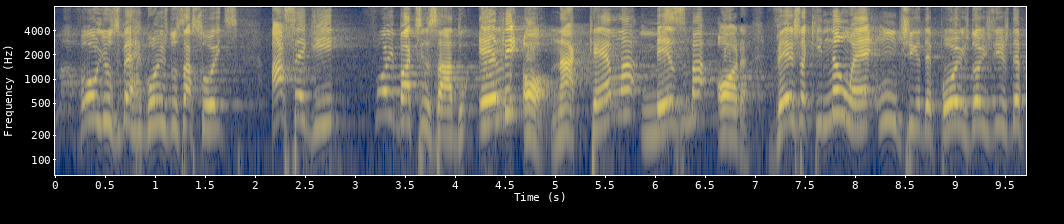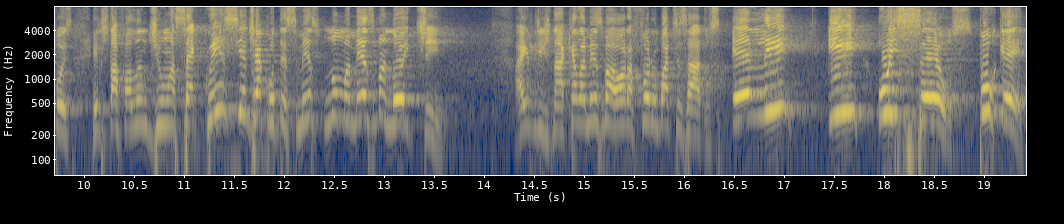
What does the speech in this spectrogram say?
lavou-lhe os vergões dos açoites, a seguir foi batizado ele, ó, naquela mesma hora. Veja que não é um dia depois, dois dias depois. Ele está falando de uma sequência de acontecimentos numa mesma noite. Aí ele diz: naquela mesma hora foram batizados ele e os seus. Por quê?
